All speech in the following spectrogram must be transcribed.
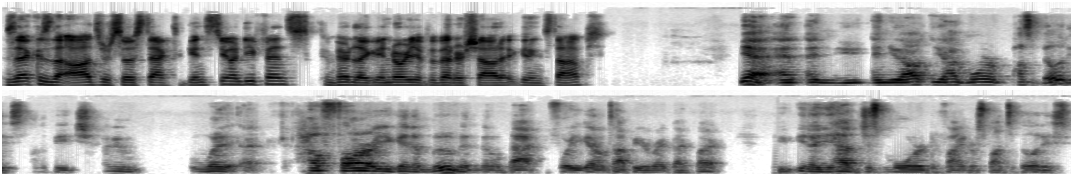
Is that because the odds are so stacked against you on defense compared to like indoor you have a better shot at getting stops? Yeah and, and you and you you have more possibilities on the beach. I mean what how far are you going to move in middle back before you get on top of your right back player you, know, you have just more defined responsibilities.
